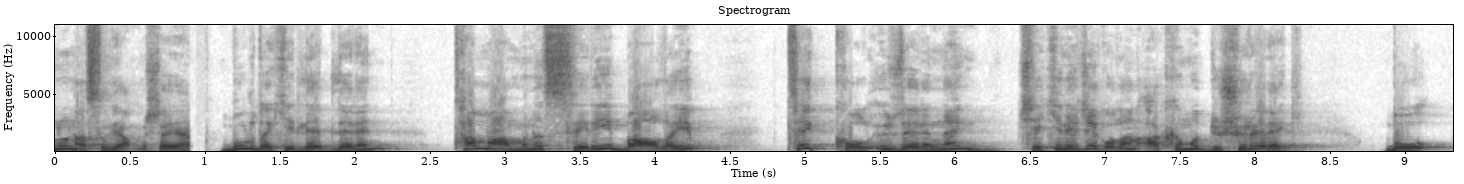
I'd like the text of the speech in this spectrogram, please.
Bunu nasıl yapmışlar? Yani buradaki ledlerin tamamını seri bağlayıp tek kol üzerinden çekilecek olan akımı düşürerek bu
